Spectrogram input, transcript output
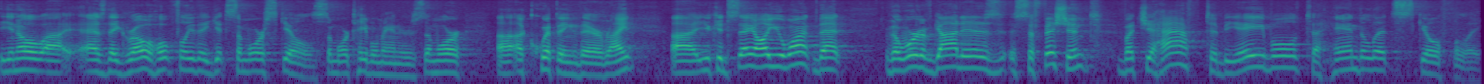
You know, uh, as they grow, hopefully they get some more skills, some more table manners, some more uh, equipping there, right? Uh, you could say all you want that the Word of God is sufficient, but you have to be able to handle it skillfully.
